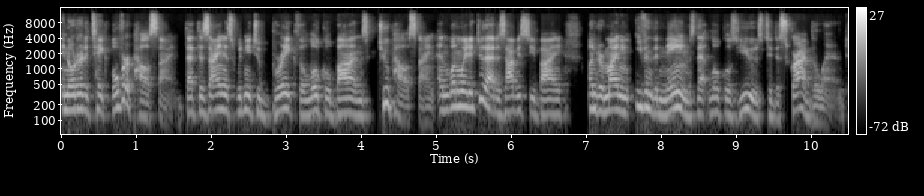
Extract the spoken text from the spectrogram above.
in order to take over Palestine, that the Zionists would need to break the local bonds to Palestine. And one way to do that is obviously by undermining even the names that locals use to describe the land.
